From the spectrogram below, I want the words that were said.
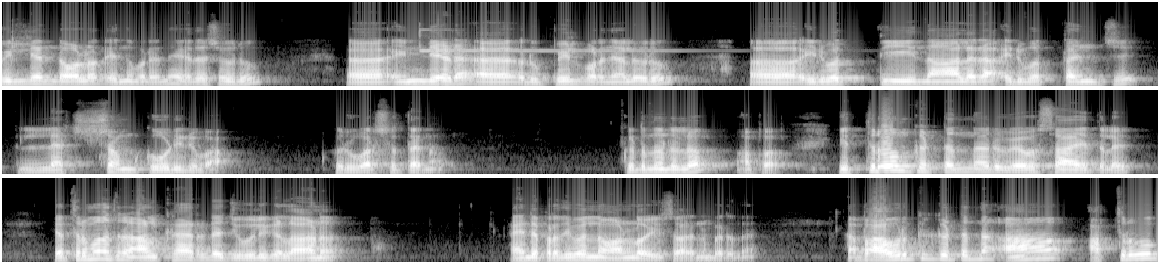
billion dollar എന്ന് പറയുന്നത് ഏകദേശം ഒരു ഇന്ത്യയുടെ റുപ്പിയിൽ പറഞ്ഞാൽ ഒരു ഇരുപത്തി നാലര ഇരുപത്തഞ്ച് ലക്ഷം കോടി രൂപ ഒരു വർഷത്തേന് കിട്ടുന്നുണ്ടല്ലോ. അപ്പോൾ ഇത്രയും കിട്ടുന്ന ഒരു വ്യവസായത്തിൽ എത്രമാത്രം ആൾക്കാരുടെ ജോലികളാണ് അതിന്റെ പ്രതിഫലനമാണല്ലോ ഈ സാധനം വരുന്നത്. അപ്പോൾ അവർക്ക് കിട്ടുന്ന ആ അത്രയും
